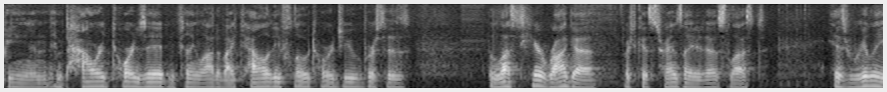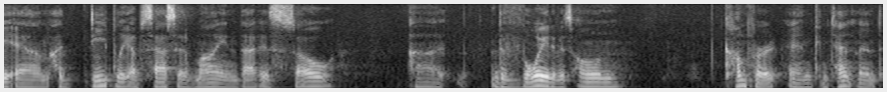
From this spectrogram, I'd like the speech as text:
being empowered towards it and feeling a lot of vitality flow towards you versus the lust here, raga, which gets translated as lust, is really um, a deeply obsessive mind that is so uh, devoid of its own comfort and contentment,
